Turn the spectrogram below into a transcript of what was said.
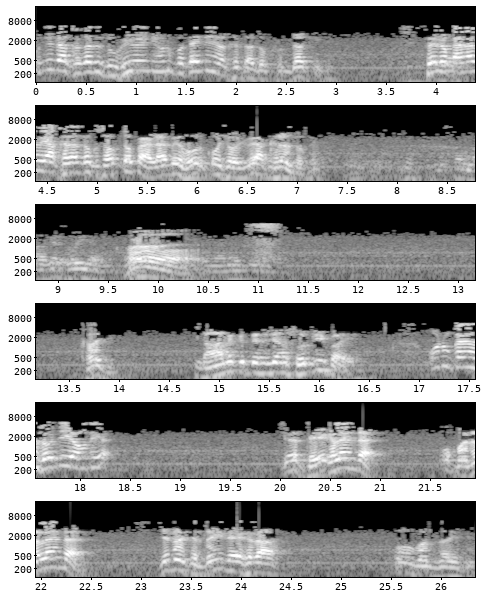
ਉਹਦੀ ਤਾਂ ਅੱਖ ਕਦੇ ਦੁਖੀ ਹੋਈ ਨਹੀਂ ਉਹਨੂੰ ਪਤਾ ਹੀ ਨਹੀਂ ਅੱਖ ਦਾ ਦੁੱਖ ਹੁੰਦਾ ਕੀ। ਫਿਰ ਉਹ ਕਹਿੰਦਾ ਵੀ ਅੱਖ ਦਾ ਦੁੱਖ ਸਭ ਤੋਂ ਪਹਿਲਾ ਵੀ ਹੋਰ ਕੁਝ ਹੋ ਜਵੇ ਅੱਖ ਨਾ ਦੁੱਖ। ਹਾਂ। ਹਾਂਜੀ। ਨਾਨਕ ਤਿਸ ਜਨ ਸੋਝੀ ਪਾਏ। ਉਹਨੂੰ ਕਹਿੰਦਾ ਸੋਝੀ ਆਉਂਦੀ ਹੈ। ਜਿਹੜਾ ਦੇਖ ਲੈਂਦਾ, ਉਹ ਮੰਨ ਲੈਂਦਾ। ਜਿਹਨਾਂ ਚ ਨਹੀਂ ਦੇਖਦਾ, ਉਹ ਮੰਨਦਾ ਹੀ ਨਹੀਂ।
